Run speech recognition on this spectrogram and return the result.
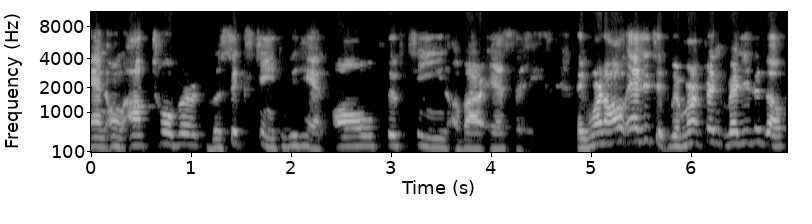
and on October the sixteenth, we had all fifteen of our essays. They weren't all edited. We weren't ready to go,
